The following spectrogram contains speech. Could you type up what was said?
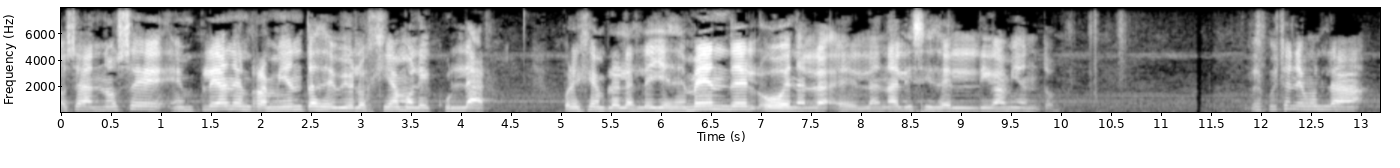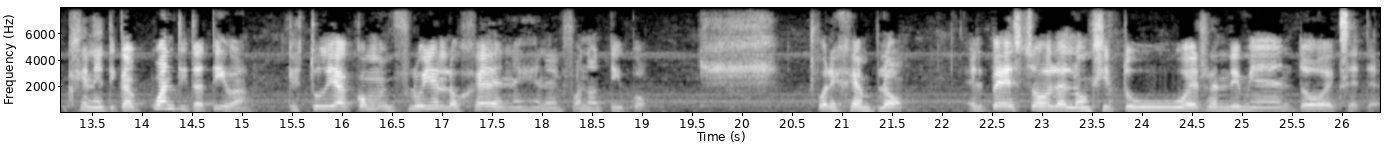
o sea, no se emplean herramientas de biología molecular. Por ejemplo, las leyes de Mendel o en el, análisis del ligamiento. Después tenemos la genética cuantitativa, que estudia cómo influyen los genes en el fonotipo. Por ejemplo, el peso, la longitud, el rendimiento, etc.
